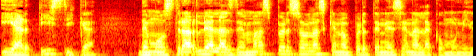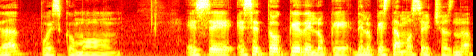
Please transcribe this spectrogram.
y artística de mostrarle a las demás personas que no pertenecen a la comunidad, pues como ese, ese toque de lo, que, de lo que estamos hechos, ¿no?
